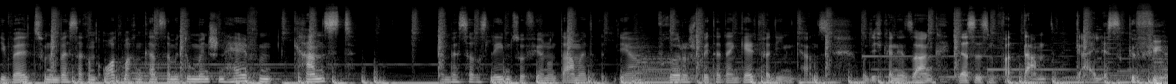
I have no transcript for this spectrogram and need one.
die Welt zu einem besseren Ort machen kannst, damit du Menschen helfen kannst, ein besseres Leben zu führen und damit ja früher oder später dein Geld verdienen kannst. Und ich kann dir sagen, das ist ein verdammt geiles Gefühl.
